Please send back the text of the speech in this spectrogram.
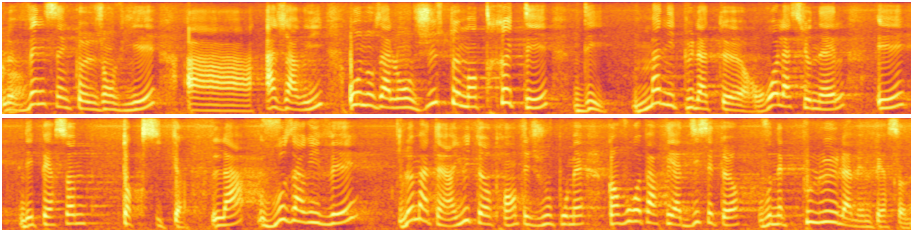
le 25 janvier à, à Jarry, où nous allons justement traiter des manipulateurs relationnels et des personnes toxiques. Là, vous arrivez le matin à 8h30 et je vous promets, quand vous repartez à 17h, vous n'êtes plus la même personne.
